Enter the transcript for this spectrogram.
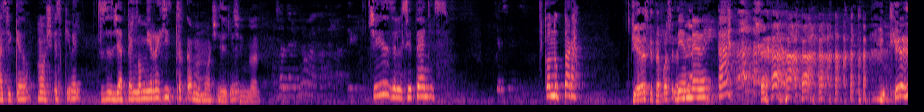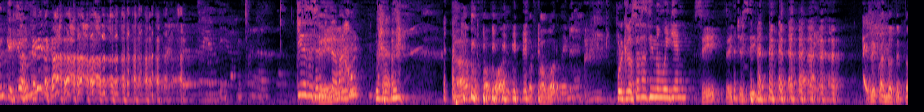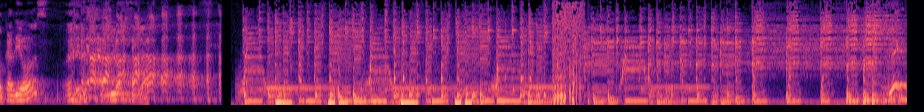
Así quedó, Mosh Esquivel. Entonces ya tengo mi registro como Mosh Esquivel. chingón. Sí, desde los siete años. Conductora. ¿Quieres que te pase la Bien, bebé. Ah, ¿Quieres que cambie? ¿Quieres hacer Sí. mi trabajo? Ah, por favor, por favor, venga. Porque lo estás haciendo muy bien. Sí, de hecho sí. Es de cuando te toca Dios. Let's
